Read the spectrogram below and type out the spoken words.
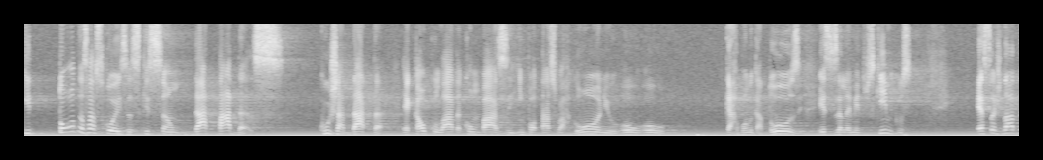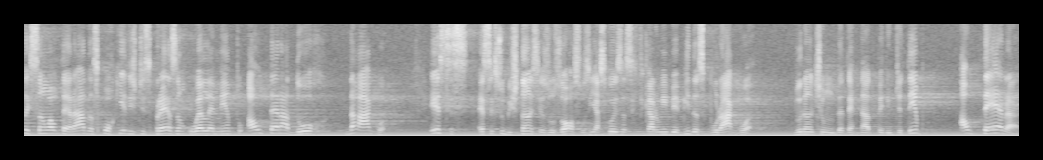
E todas as coisas que são datadas, cuja data é calculada com base em potássio argônio ou, ou carbono 14, esses elementos químicos, essas datas são alteradas porque eles desprezam o elemento alterador da água. Esses, essas substâncias, os ossos e as coisas que ficaram embebidas por água durante um determinado período de tempo, altera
